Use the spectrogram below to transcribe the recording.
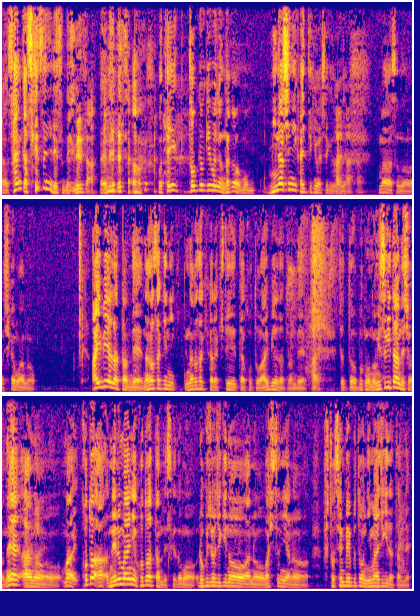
あの参加せずにですね寝てた？え寝てた。うんもうて東京競馬場の中はもうみなしに帰ってきましたけどね、はいはいはい。まあそのしかもあの相部屋だったんで長崎に長崎から来てたことは相部屋だったんで、はいちょっと僕も飲みすぎたんでしょうね、あのまあ、ことあ寝る前に断ったんですけども六畳敷きのあの和室にあのふとせんべい布団2枚敷きだったんで、はい。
